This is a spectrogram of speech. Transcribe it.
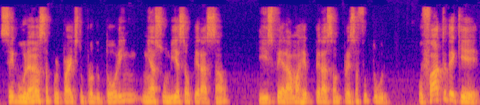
segurança por parte do produtor em, em assumir essa operação e esperar uma recuperação do preço a futuro. O fato de que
